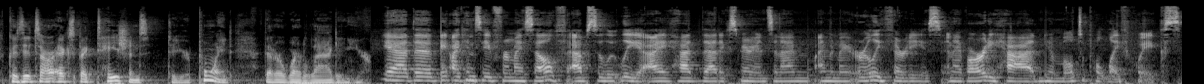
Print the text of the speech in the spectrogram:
because it's our expectations, to your point, that are what are lagging here. Yeah, the I can say for myself, absolutely. I had that experience, and I'm I'm in my early 30s and I've already had you know multiple life quakes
